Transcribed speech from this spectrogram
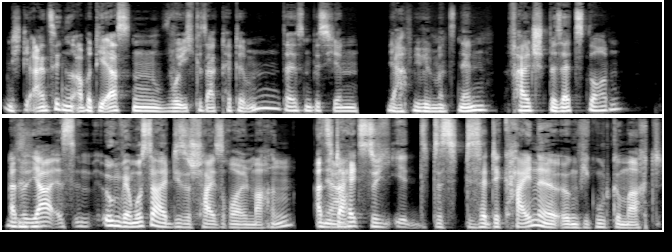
nicht die einzigen, aber die ersten, wo ich gesagt hätte, hm, da ist ein bisschen, ja, wie will man es nennen, falsch besetzt worden. Also ja, es, irgendwer musste halt diese Scheißrollen machen. Also ja. da hättest du, das, das hätte keine irgendwie gut gemacht.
